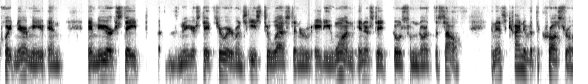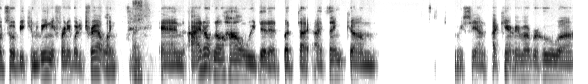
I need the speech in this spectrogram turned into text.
quite near me. And in New York State, the New York State Thruway runs east to west, and Route 81 interstate goes from north to south. And that's kind of at the crossroads, so it'd be convenient for anybody traveling. Right. And I don't know how we did it, but I, I think um, let me see. I, I can't remember who. Uh,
